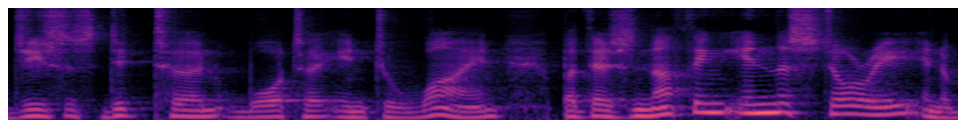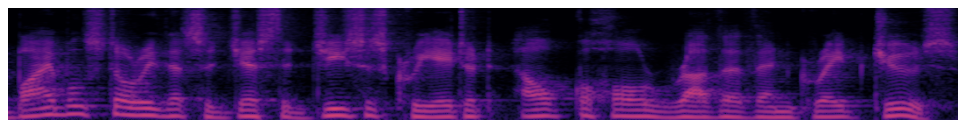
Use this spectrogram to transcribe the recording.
Jesus did turn water into wine, but there's nothing in the story, in the Bible story, that suggests that Jesus created alcohol rather than grape juice.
